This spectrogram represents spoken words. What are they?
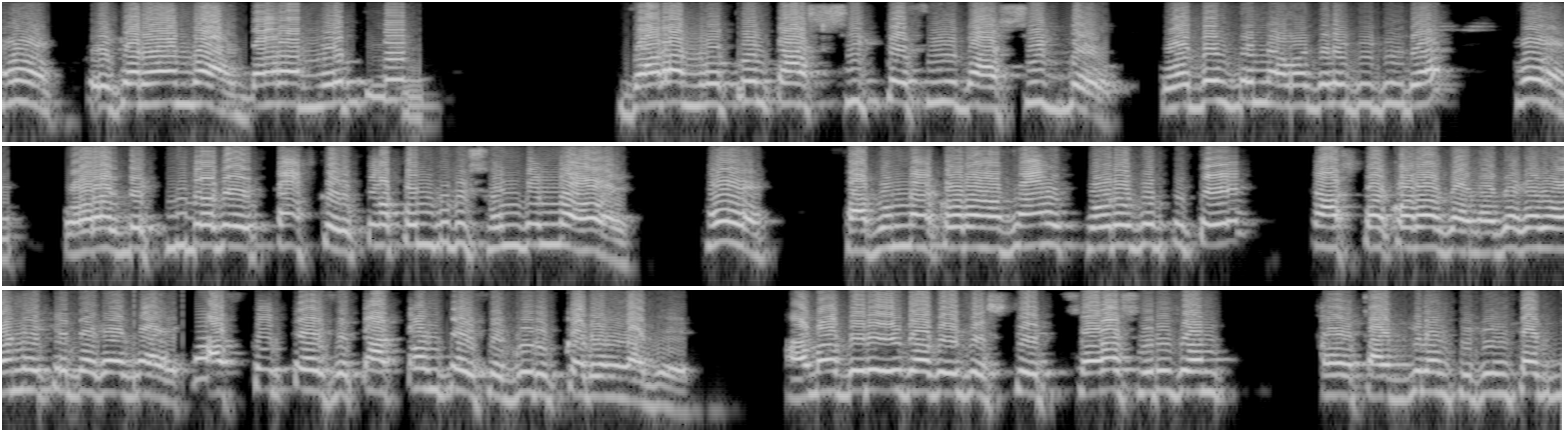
হ্যাঁ এই কারণে আমরা যারা নতুন যারা নতুন কাজ শিখতেছি বা শিখব, ওদের জন্য আমাদের এই ভিডিওটা হ্যাঁ ওরা যে কীভাবে কাজ করে প্রথম যদি সুন্দর না হয় হ্যাঁ স্থাপন না করা যায়, পরবর্তীতে কাজটা করা যায় না। দেখা যায় অনেকে দেখা যায়, কাজ করতে এসে তার টানতে এসে গ্রুপ কারণ লাগে। আমাদের এইভাবে যে স্টেপ সরাসরি যখন কাজগুলো ফিটিং থাকব,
